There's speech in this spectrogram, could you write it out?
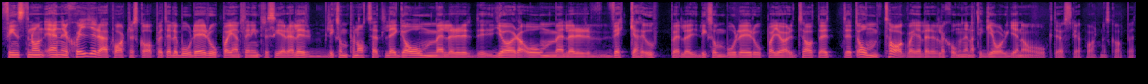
Finns det någon energi i det här partnerskapet eller borde Europa egentligen intressera eller liksom på något sätt lägga om eller göra om eller väcka upp eller liksom borde Europa göra ett, ett omtag vad gäller relationerna till Georgien och det östliga partnerskapet?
